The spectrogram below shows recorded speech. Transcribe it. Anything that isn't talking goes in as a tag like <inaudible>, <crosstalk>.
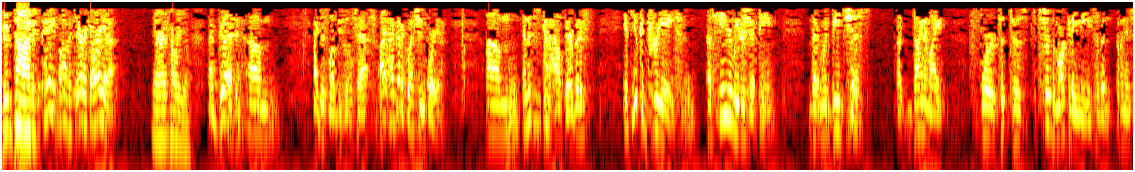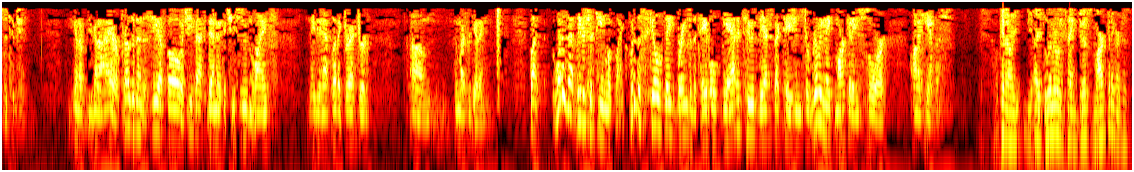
Guten Tag. Hey, Bob, it's Eric. How are you? Eric, how are you? I'm good. Um, I just love these little chats. I, I've got a question for you. Um, and this is kind of out there, but if if you could create a senior leadership team that would be just a dynamite for to, to serve the marketing needs of an of an institution, you're gonna you're gonna hire a president, a CFO, a chief academic, a chief student life, maybe an athletic director. Um, who am I forgetting? But what does that leadership team look like? What are the skills they bring to the table, the attitudes, the expectations to really make marketing soar on a campus? Okay, now are you, are you literally saying just marketing or just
